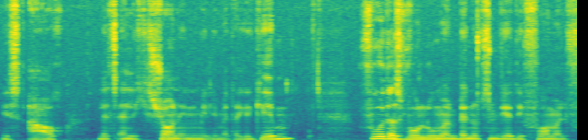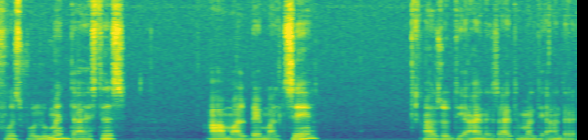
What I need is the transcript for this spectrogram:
ist auch letztendlich schon in Millimeter gegeben. Für das Volumen benutzen wir die Formel fürs Volumen. Da ist es a mal b mal c. Also die eine Seite mal die andere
